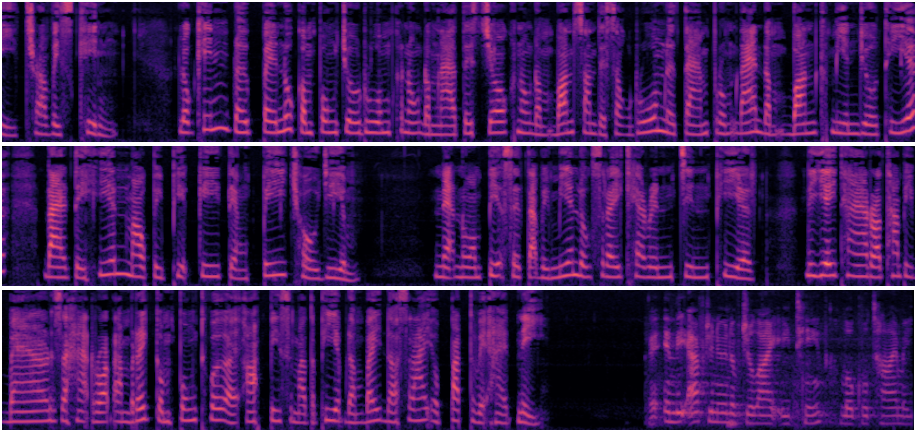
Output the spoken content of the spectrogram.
2 Travis King លោកឃីននៅពេលនោះកំពុងចូលរួមក្នុងដំណើរទេសចរក្នុងតំបន់សន្តិសុខរួមនៅតាមព្រំដែនតំបន់គ្មានយោធា ដែលទាហានមកពីភៀកគីទាំងពីរឈរយាមអ្នកនាំពាក្យសេតវិមានលោកស្រី Karen Jean Pierre និយាយថារដ្ឋាភិបាលសហរដ្ឋអាមេរិកកំពុងធ្វើឲ្យអស់ពីសមត្ថភាពដើម្បីដោះស្រាយឧបទ្ទវហេតុនេះ In the afternoon of July 18th, local time, a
